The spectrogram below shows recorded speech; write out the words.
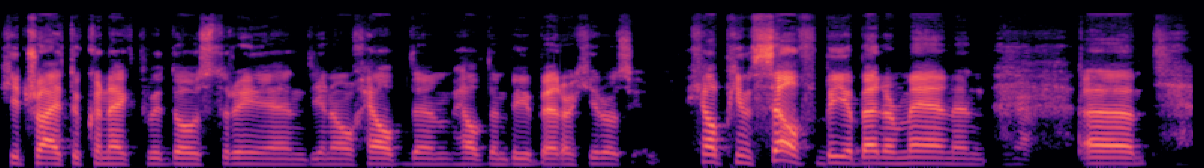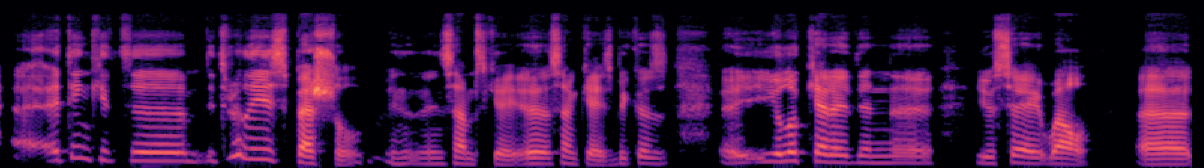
he tried to connect with those three and you know help them, help them be better heroes, help himself be a better man, and uh, I think it uh, it really is special in, in some case, uh, some case because uh, you look at it and uh, you say, well, uh,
